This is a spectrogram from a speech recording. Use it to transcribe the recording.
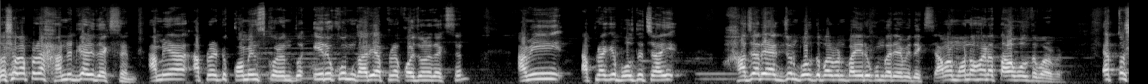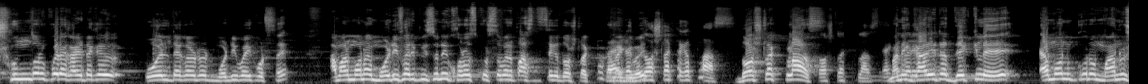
দর্শক আপনারা হান্ড্রেড গাড়ি দেখছেন। আমি আপনারা একটু কমেন্টস করেন তো এরকম গাড়ি আপনারা কয়জনে দেখছেন? আমি আপনাকে বলতে চাই হাজারে একজন বলতে পারবেন বা এরকম গাড়ি আমি দেখছি। আমার মনে হয় না তাও বলতে পারবেন। এত সুন্দর করে গাড়িটাকে ওয়েল ডেকোরেটেড মডিফাই করছে। আমার মনে হয় মডিফাইয়ের পিছনেই খরচ করছে পারে পাঁচ থেকে দশ লাখ টাকা নাকি ভাই? দশ লাখ টাকা প্লাস দশ লাখ প্লাস দশ লাখ প্লাস মানে গাড়িটা দেখলে এমন কোনো মানুষ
